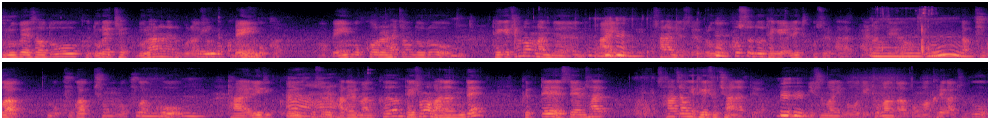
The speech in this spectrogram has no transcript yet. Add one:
그룹에서도 그 노래 제, 노래하는 애를 뭐라 하죠 메인 보컬. 메인 보컬 어, 메인 보컬을 할 정도로 음. 되게 아이 음. 사람이었어요 그리고 음. 코스도 되게 엘리트 코스를 밟, 밟았대요. 그러니까 국악 뭐 국악 중 뭐 국악 고 음, 다 엘리트, 엘리트 아, 코스를 아. 받을 만큼 되게 총을 받았는데 그때 SM 사, 사정이 되게 좋지 않았대요. 이수만이 뭐 어디 도망가고 막 그래가지고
